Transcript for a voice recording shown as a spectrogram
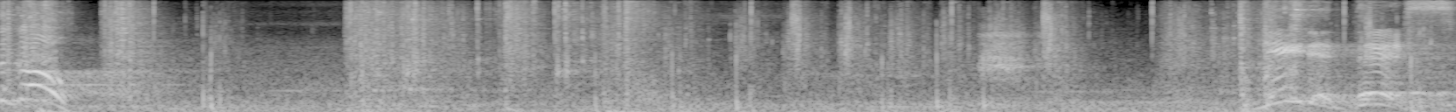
to go! Needed this!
